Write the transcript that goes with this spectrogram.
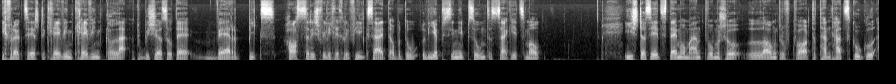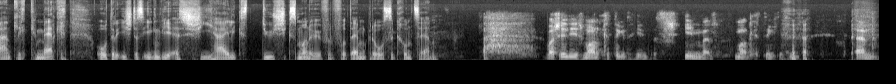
ich frage zuerst Kevin. Kevin, du bist ja so der Werbungshasser, ist vielleicht ein bisschen viel gesagt, aber du liebst sie nicht besonders, sage ich jetzt mal. Ist das jetzt der Moment, wo wir schon lange darauf gewartet haben? Hat es Google endlich gemerkt? Oder ist das irgendwie ein skiheiliges Täuschungsmanöver von dem grossen Konzern? Wahrscheinlich ist Marketing dahinter. Das ist immer Marketing dahinter. ähm,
